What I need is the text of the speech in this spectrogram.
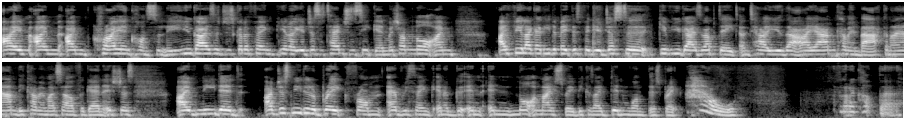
I'm I'm I'm crying constantly, you guys are just gonna think, you know, you're just attention seeking, which I'm not. I'm I feel like I need to make this video just to give you guys an update and tell you that I am coming back and I am becoming myself again. It's just I've needed I've just needed a break from everything in a good, in, in not a nice way because I didn't want this break. Ow! I forgot I cut there.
